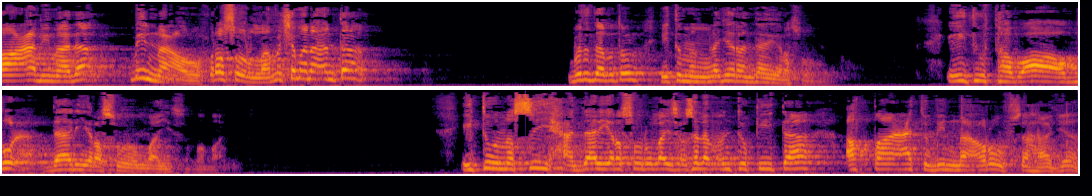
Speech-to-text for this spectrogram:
طاعة بماذا؟ بالمعروف. رسول الله مش من انت بدا بتقول itu mengajaran dari رسول الله itu تواضع داري رسول الله صلى الله عليه وسلم itu نصيحة dari رسول الله صلى الله عليه وسلم untuk kita الطاعة بالمعروف sahaja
